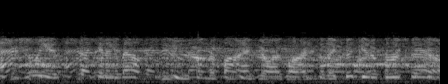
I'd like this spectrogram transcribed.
actually it's second and about two from the five-yard line, so they could get a first down.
